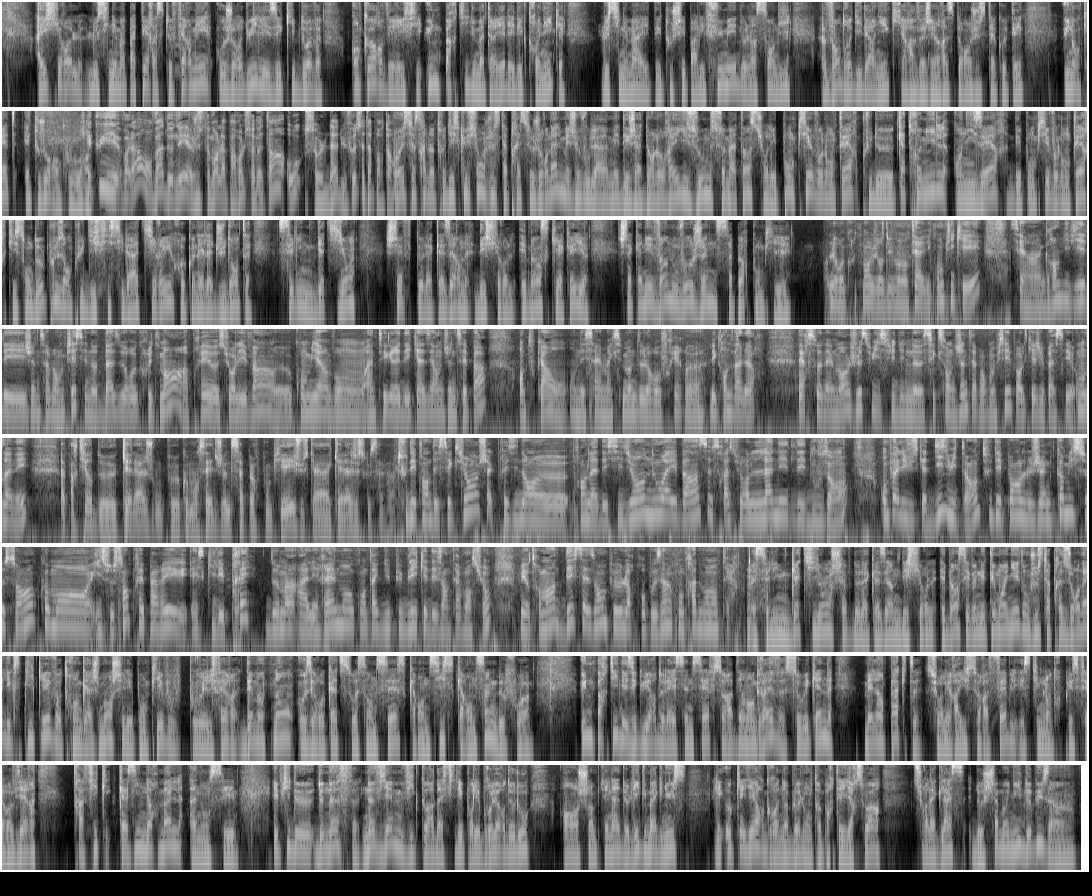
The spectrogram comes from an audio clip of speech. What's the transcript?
À Échirol, le cinéma pâté reste fermé. Aujourd'hui, les équipes doivent encore vérifier une partie du matériel électronique. Le cinéma a été touché par les fumées de l'incendie vendredi dernier qui a ravagé un restaurant juste à côté. Une enquête est toujours en cours. Et puis voilà, on va donner justement la parole ce matin aux soldats du feu, c'est important. Oui, ce sera notre discussion juste après ce journal, mais je vous la mets déjà dans l'oreille. Zoom ce matin sur les pompiers volontaires, plus de 4000 en Isère, des pompiers volontaires qui sont de plus en plus difficiles à attirer, reconnaît l'adjudante Céline Gatillon, chef de la caserne d'Échirol-Ebens, qui accueille chaque année 20 nouveaux jeunes sapeurs-pompiers. Le recrutement aujourd'hui volontaire, il est compliqué. C'est un grand vivier, les jeunes sapeurs-pompiers, c'est notre base de recrutement. Après, euh, sur les 20, euh, combien vont intégrer des casernes, je ne sais pas. En tout cas, on, on essaie un maximum de leur offrir euh, les grandes valeurs. Personnellement, je suis issue d'une section de jeunes sapeurs-pompiers pour laquelle j'ai passé 11 années. À partir de quel âge on peut commencer à être jeune sapeur-pompier? Jusqu'à quel âge est-ce que ça va? Tout dépend des sections. Chaque président prend la décision. Nous, à Ebin, ce sera sur l'année des 12 ans. On peut aller jusqu'à 18 ans. Tout dépend le jeune comme il se sent, comment il se sent préparé, est-ce qu'il est prêt demain à aller réellement au contact du public et des interventions? Mais autrement, dès 16 ans, on peut leur proposer un contrat de volontaire. Céline Gatillon, chef de la caserne des Chirol, eh ben, c'est venez témoigner donc juste après ce journal, expliquer votre engagement chez les pompiers. Vous pouvez le faire dès maintenant au 04 76 46 45 deux fois. Une partie des aiguilleurs de la SNCF sera bien en grève ce week-end, mais l'impact sur les rails sera faible, estime l'entreprise ferroviaire trafic quasi normal annoncé. Et puis de, de 9, 9e victoire d'affilée pour les brûleurs de loups en championnat de Ligue Magnus. Les hockeyeurs grenoblois l'ont emporté hier soir sur la glace de Chamonix de Buzyn.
